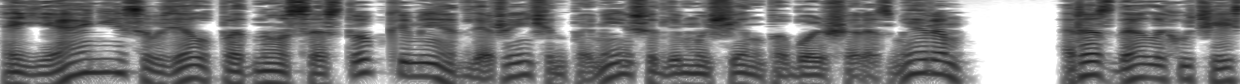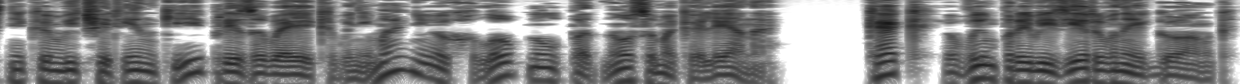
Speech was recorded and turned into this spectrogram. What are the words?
Янис взял поднос со стопками а для женщин поменьше, для мужчин побольше размером, раздал их участникам вечеринки и, призывая к вниманию, хлопнул подносом о колено, как в импровизированный гонг.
